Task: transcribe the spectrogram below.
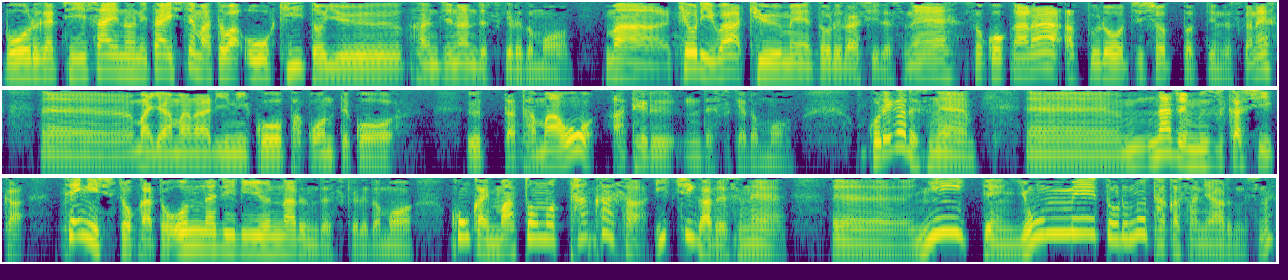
ボールが小さいのに対して的は大きいという感じなんですけれども、まあ、距離は9メートルらしいですね。そこからアプローチショットっていうんですかね。えーまあ山なりにこうパコンってこう、打った球を当てるんですけども、これがですね、えーなぜ難しいか。テニスとかと同じ理由になるんですけれども、今回的の高さ、位置がですね、えー2.4メートルの高さにあるんですね。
